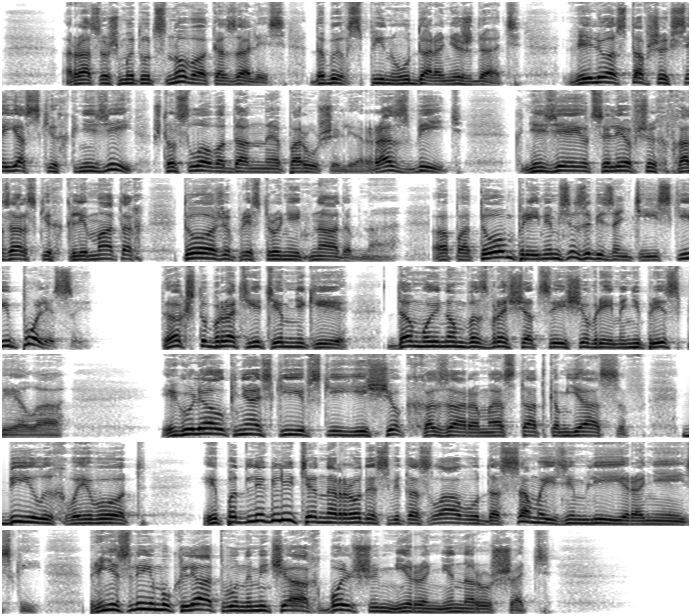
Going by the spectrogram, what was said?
«Раз уж мы тут снова оказались, дабы в спину удара не ждать, велю оставшихся ясских князей, что слово данное порушили, разбить» Князей, уцелевших в хазарских климатах, тоже приструнить надобно, а потом примемся за византийские полисы. Так что, братья-темники, домой нам возвращаться еще время не приспело. И гулял князь Киевский еще к хазарам и остаткам ясов, бил их воевод, и подлегли те народы Святославу до самой земли Иронейской — принесли ему клятву на мечах больше мира не нарушать.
